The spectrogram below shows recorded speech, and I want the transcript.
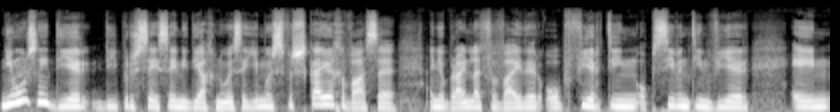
neem ons net deur die prosesse en die diagnose. Jy moes verskeie gewasse in jou brein laat verwyder op 14, op 17 weer en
